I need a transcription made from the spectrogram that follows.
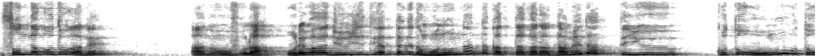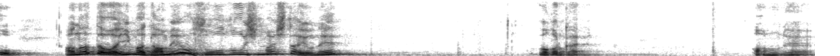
そんなことがねあのほら俺は充実やったけど物になんなかったからダメだっていうことを思うとあなたは今ダメを想像しましたよね。わかるかい？あのね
